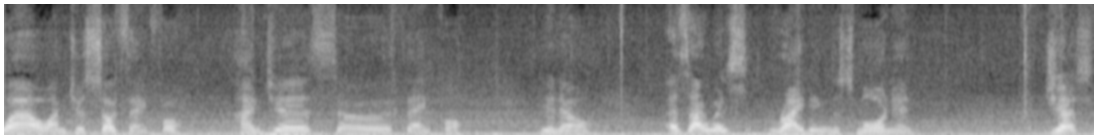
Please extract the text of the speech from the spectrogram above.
Wow, I'm just so thankful. I'm just so thankful. You know, as I was writing this morning, just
